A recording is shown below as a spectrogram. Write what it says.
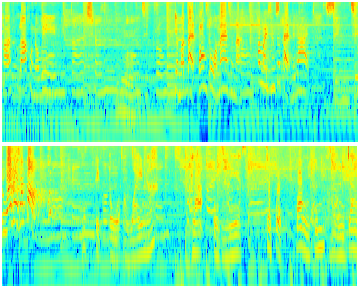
คะธุระของนวี อย่ามาแตะต้องตัวแม่ฉันนะทำไมฉันจะแตะไม่ได้ หรือว่าจะฉันตอบพกติดตัวเอาไว้นะ พระองค์เนี่ยจะปกป้องคุ้มครองเจ้า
